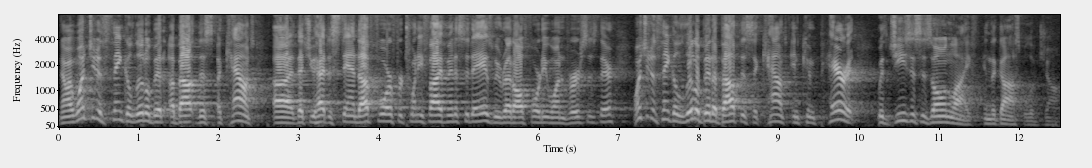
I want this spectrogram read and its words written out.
Now, I want you to think a little bit about this account uh, that you had to stand up for for 25 minutes a day as we read all 41 verses there. I want you to think a little bit about this account and compare it with Jesus' own life in the Gospel of John.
